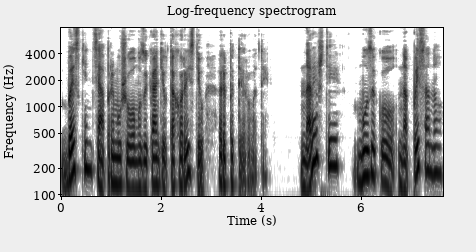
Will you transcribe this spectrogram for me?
без кінця примушував музикантів та хористів репетирувати. Нарешті музику написано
